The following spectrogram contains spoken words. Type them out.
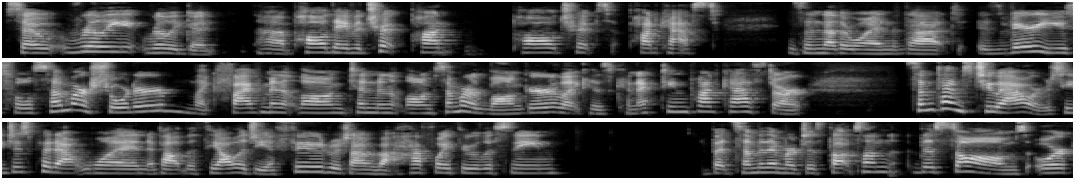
So really really good. Uh, paul david tripp pod paul tripp's podcast is another one that is very useful. Some are shorter like five minute long ten minute long. Some are longer like his connecting podcast are sometimes two hours. He just put out one about the theology of food which i'm about halfway through listening but some of them are just thoughts on the Psalms or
